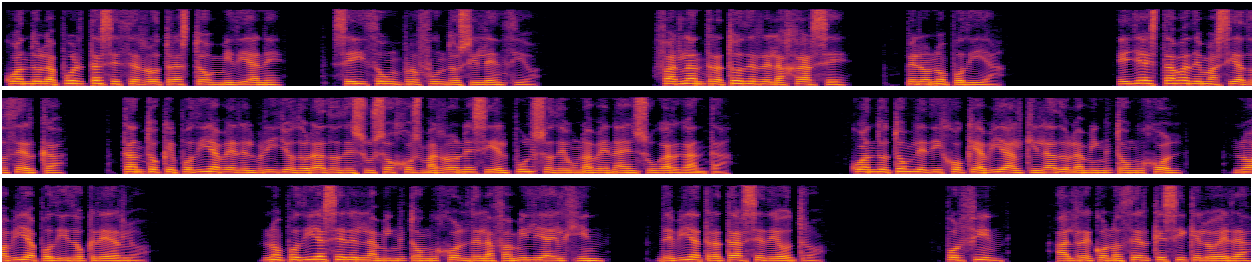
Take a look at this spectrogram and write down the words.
Cuando la puerta se cerró tras Tom y Diane, se hizo un profundo silencio. Farlan trató de relajarse, pero no podía. Ella estaba demasiado cerca, tanto que podía ver el brillo dorado de sus ojos marrones y el pulso de una vena en su garganta. Cuando Tom le dijo que había alquilado la Mington Hall, no había podido creerlo. No podía ser el Lamington Hall de la familia Elgin, debía tratarse de otro. Por fin, al reconocer que sí que lo era,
